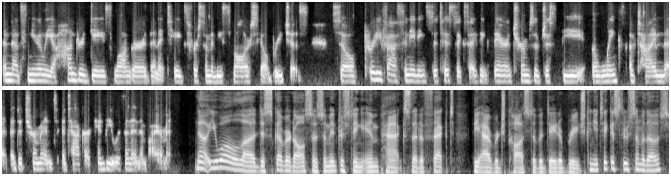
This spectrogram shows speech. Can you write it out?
And that's nearly 100 days longer than it takes for some of these smaller scale breaches. So, pretty fascinating statistics, I think, there in terms of just the, the length of time that a determined attacker can be within an environment. Now, you all uh, discovered also some interesting impacts that affect the average cost of a data breach. Can you take us through some of those?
